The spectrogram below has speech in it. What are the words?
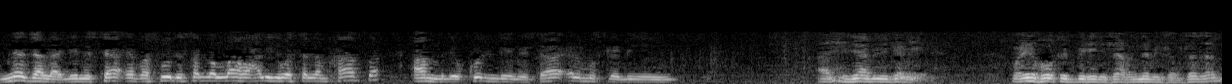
نزل لنساء الرسول صلى الله عليه وسلم خاصة؟ أم لكل نساء المسلمين. الحجاب للجميع. وإن خطب به نساء النبي صلى الله عليه وسلم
